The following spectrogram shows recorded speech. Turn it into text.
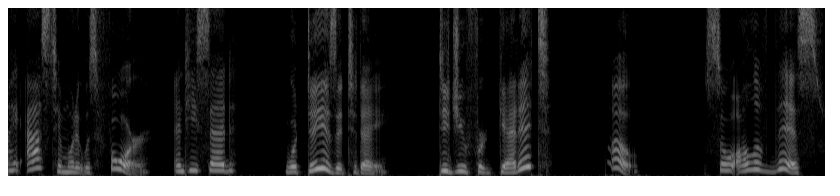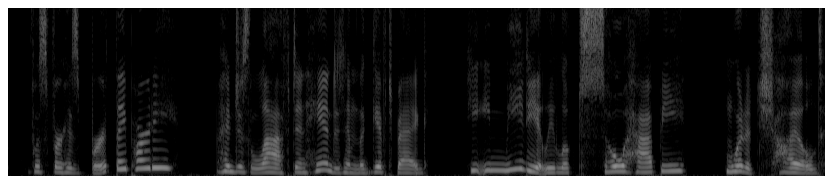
I asked him what it was for, and he said, What day is it today? Did you forget it? Oh, so all of this was for his birthday party? I just laughed and handed him the gift bag. He immediately looked so happy. What a child.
